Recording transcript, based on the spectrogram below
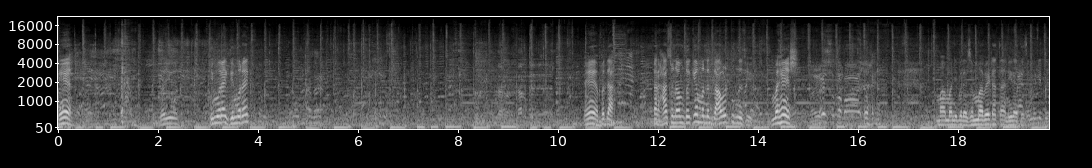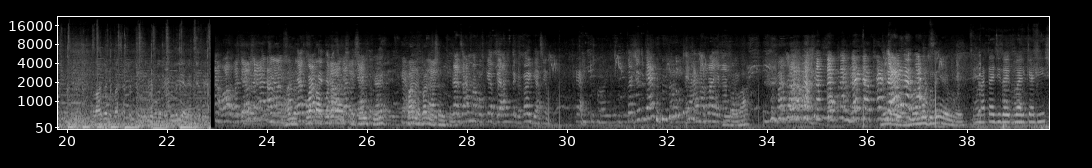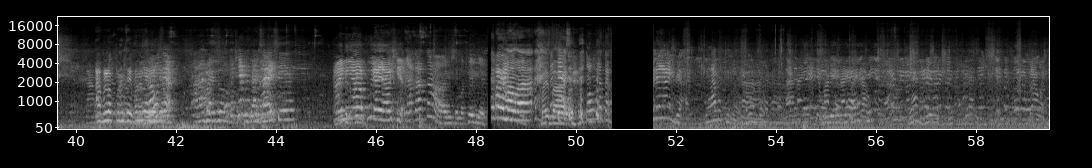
હે. જોયું? ધીમો રાખ ધીમો રાખ. હે બધા. તાર હાસુ નામ તો કેમ મને આવડતું જ નથી? મહેશ. મામાની બધા જમવા બેઠા હતા નિરાતે જમી લીધું. અને ફોટા પડાવવા છે સેલ્ફી. પાડને, પાડને selfie. બેન? માતાજી જય દ્વારકાધીશ આ બ્લોકમાં થઈ હોય આવી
